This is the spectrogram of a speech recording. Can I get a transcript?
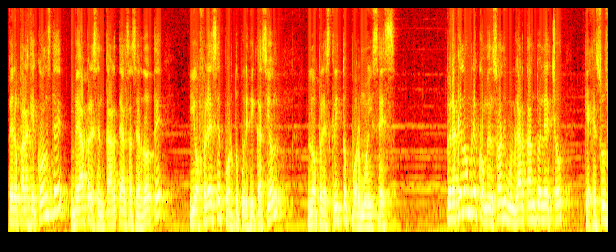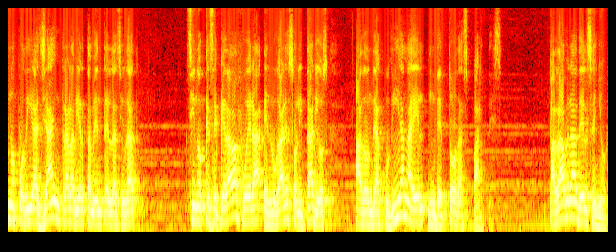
pero para que conste, ve a presentarte al sacerdote y ofrece por tu purificación lo prescrito por Moisés. Pero aquel hombre comenzó a divulgar tanto el hecho que Jesús no podía ya entrar abiertamente en la ciudad sino que se quedaba fuera en lugares solitarios a donde acudían a él de todas partes. Palabra del Señor.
